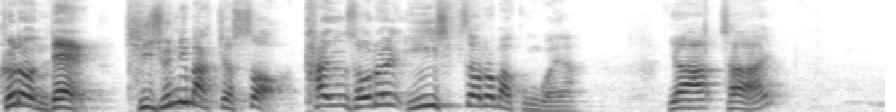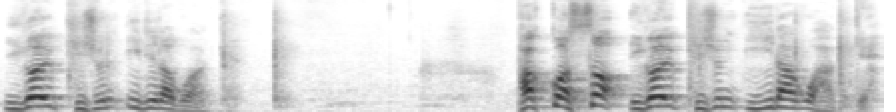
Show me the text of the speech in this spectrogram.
그런데 기준이 바뀌었어. 탄소를 24로 바꾼 거야. 야, 자, 이걸 기준 1이라고 할게. 바꿨어. 이걸 기준 2라고 할게.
